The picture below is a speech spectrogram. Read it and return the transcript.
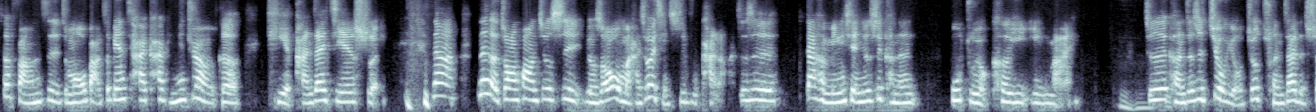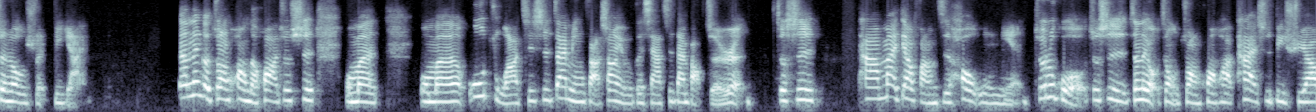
这房子怎么我把这边拆开，里面居然有个铁盘在接水。那那个状况就是有时候我们还是会请师傅看啦，就是但很明显就是可能屋主有刻意隐瞒，就是可能这是旧有就存在的渗漏水壁癌。那那个状况的话，就是我们我们屋主啊，其实在民法上有一个瑕疵担保责任，就是他卖掉房子后五年，就如果就是真的有这种状况的话，他还是必须要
